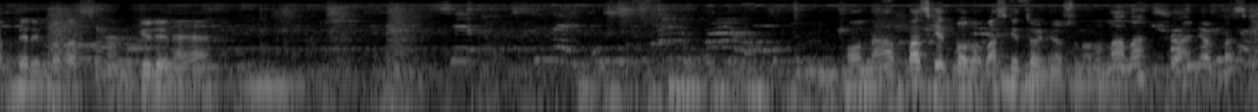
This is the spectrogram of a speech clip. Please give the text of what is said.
Aferin babasının gülüne. Onunla basketbolu, basket oynuyorsun onunla ama şu an yok basket.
